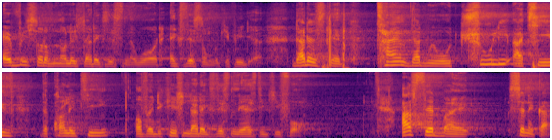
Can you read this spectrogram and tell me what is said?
every sort of knowledge that exists in the world exists on Wikipedia. That is the time that we will truly achieve the quality of education that exists in the SDG 4. As said by Seneca,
